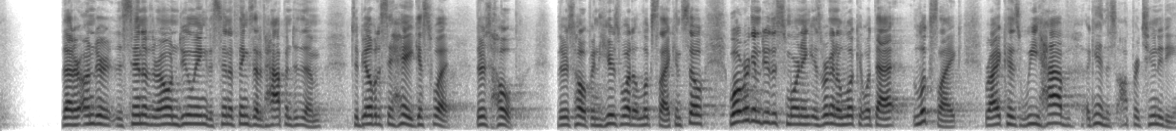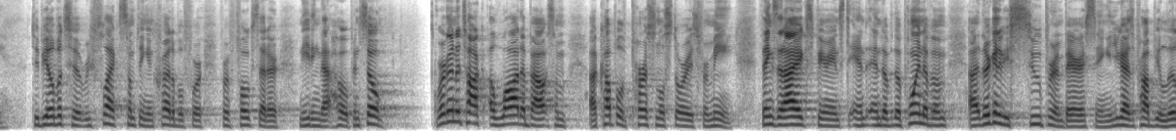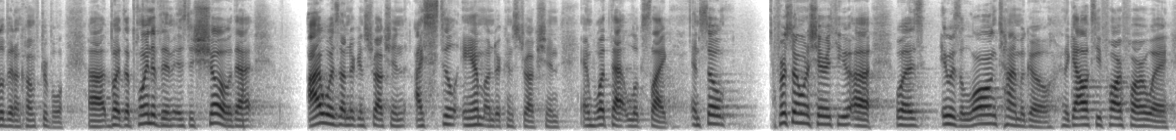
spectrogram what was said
that are under the sin of their own doing, the sin of things that have happened to them, to be able to say, hey, guess what? There's hope there's hope, and here's what it looks like. And so, what we're going to do this morning is we're going to look at what that looks like, right? Because we have, again, this opportunity to be able to reflect something incredible for, for folks that are needing that hope. And so, we're going to talk a lot about some a couple of personal stories for me, things that I experienced, and, and the, the point of them, uh, they're going to be super embarrassing, and you guys are probably a little bit uncomfortable. Uh, but the point of them is to show that I was under construction, I still am under construction, and what that looks like. And so, first thing I want to share with you uh, was it was a long time ago, a galaxy far, far away.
